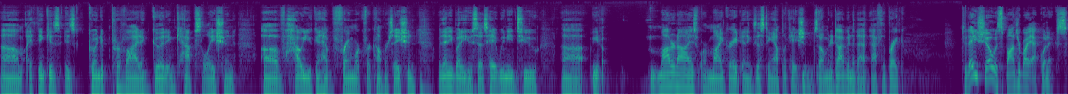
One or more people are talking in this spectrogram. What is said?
um, I think is is going to provide a good encapsulation of how you can have a framework for conversation with anybody who says, "Hey, we need to, uh, you know." modernize or migrate an existing application. So I'm going to dive into that after the break. Today's show is sponsored by Equinix.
